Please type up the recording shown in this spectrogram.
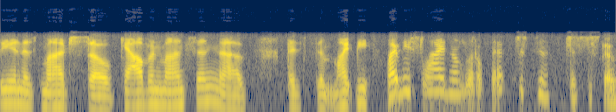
seeing as much. So Calvin Munson. Uh, it, it might be might be sliding a little bit, just to, just a.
